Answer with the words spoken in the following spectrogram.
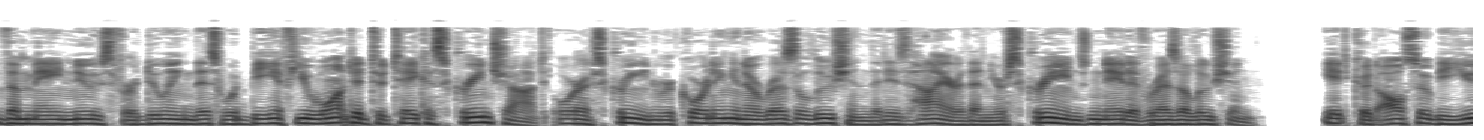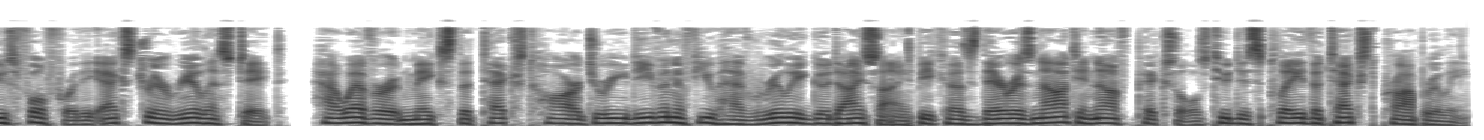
The main news for doing this would be if you wanted to take a screenshot or a screen recording in a resolution that is higher than your screen's native resolution. It could also be useful for the extra real estate, However it makes the text hard to read even if you have really good eyesight because there is not enough pixels to display the text properly.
